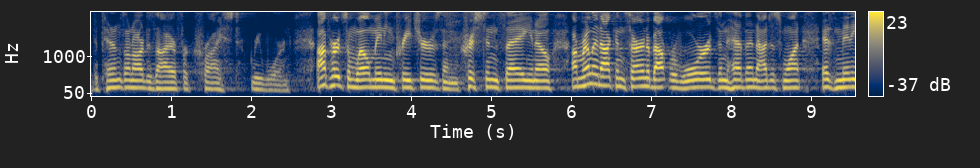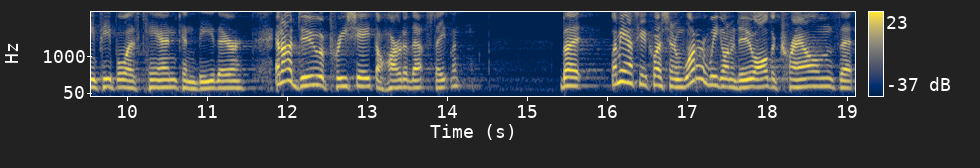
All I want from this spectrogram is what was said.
It depends on our desire for Christ reward. I've heard some well meaning preachers and Christians say, you know, I'm really not concerned about rewards in heaven. I just want as many people as can can be there. And I do appreciate the heart of that statement. But let me ask you a question. What are we going to do? All the crowns that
